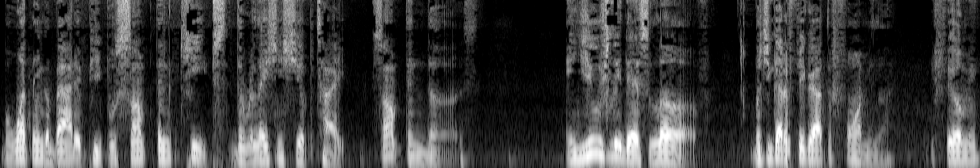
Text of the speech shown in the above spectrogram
But one thing about it, people, something keeps the relationship tight. Something does. And usually that's love. But you got to figure out the formula. You feel me?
